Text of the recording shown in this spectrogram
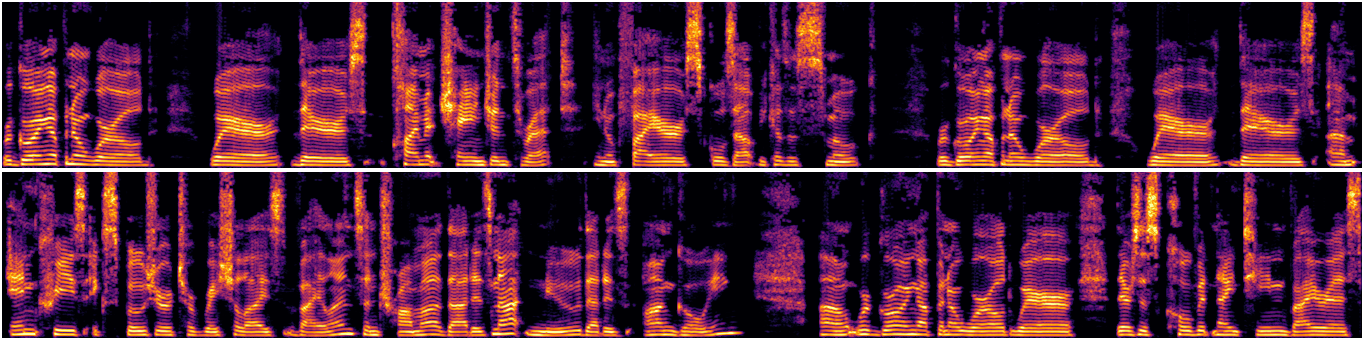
We're growing up in a world where there's climate change and threat. You know, fire, schools out because of smoke. We're growing up in a world where there's um, increased exposure to racialized violence and trauma that is not new, that is ongoing. Uh, we're growing up in a world where there's this COVID 19 virus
